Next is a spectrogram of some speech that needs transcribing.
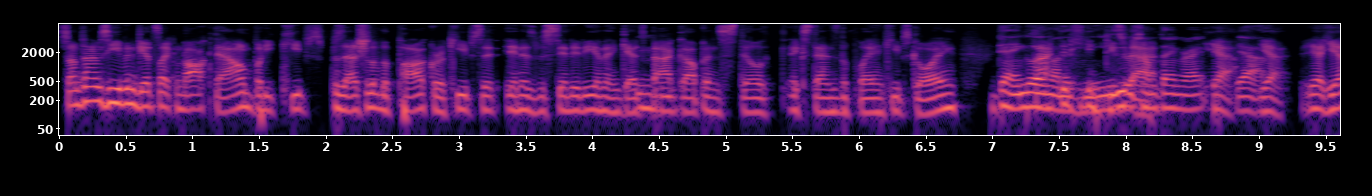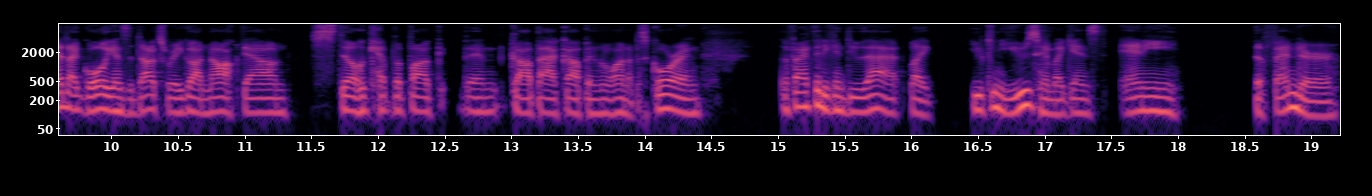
sometimes he even gets like knocked down but he keeps possession of the puck or keeps it in his vicinity and then gets mm-hmm. back up and still extends the play and keeps going. Dangling on his knees or something right? Yeah, yeah. yeah yeah. He had that goal against the ducks where he got knocked down still kept the puck then got back up and wound up scoring. The fact that he can do that like you can use him against any defender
